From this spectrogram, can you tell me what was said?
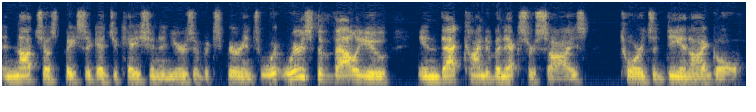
and not just basic education and years of experience. Where, where's the value in that kind of an exercise towards a D&I goal?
